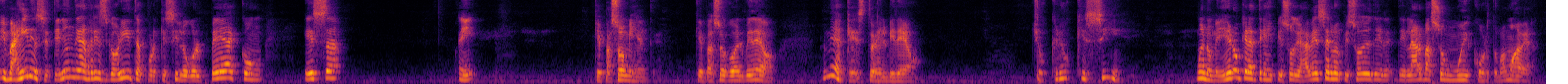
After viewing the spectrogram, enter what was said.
Imagínense, tiene un gran riesgo ahorita porque si lo golpea con esa... ¿Qué pasó, mi gente? ¿Qué pasó con el video? Mira que esto es el video. Yo creo que sí. Bueno, me dijeron que eran tres episodios. A veces los episodios de, de larva son muy cortos. Vamos a ver.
